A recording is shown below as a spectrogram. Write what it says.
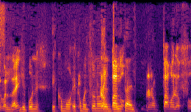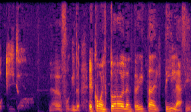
Sí, acordáis? le pone, es como, es como el tono de la entrevista del rompamos los foquitos. Claro, foquito. Es como el tono de la entrevista del Tila, así.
